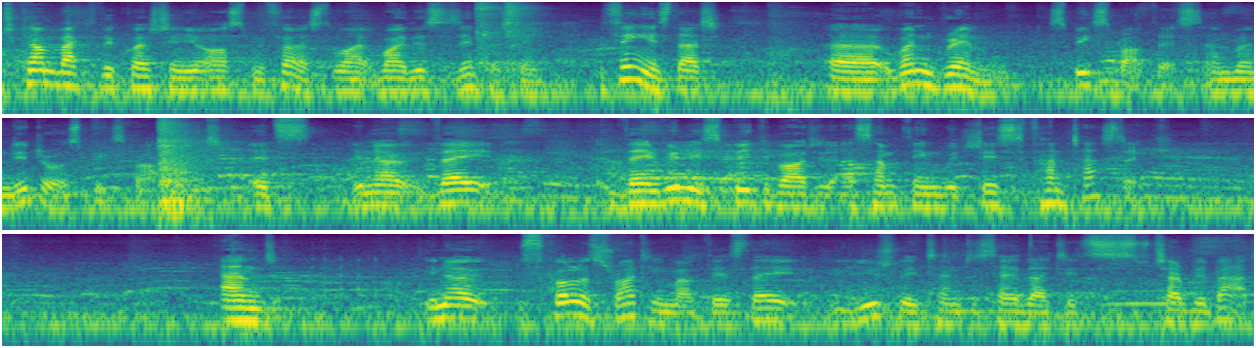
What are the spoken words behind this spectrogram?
to come back to the question you asked me first, why, why this is interesting, the thing is that uh, when Grimm speaks about this and when Diderot speaks about it, it's you know they they really speak about it as something which is fantastic. And you know, scholars writing about this, they usually tend to say that it's terribly bad.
